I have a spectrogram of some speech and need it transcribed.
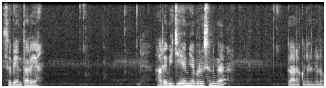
Sebentar ya. Ada BGM-nya barusan nggak? Ntar aku nyalain dulu.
